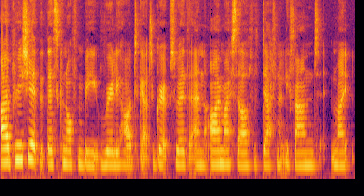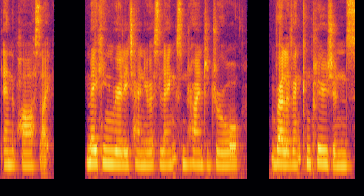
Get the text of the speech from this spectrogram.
I appreciate that this can often be really hard to get to grips with, and I myself have definitely found my, in the past like making really tenuous links and trying to draw relevant conclusions.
